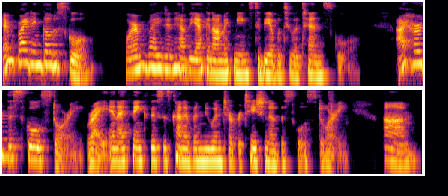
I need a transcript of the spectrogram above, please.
Everybody didn't go to school, or everybody didn't have the economic means to be able to attend school. I heard the school story, right? And I think this is kind of a new interpretation of the school story. Um,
